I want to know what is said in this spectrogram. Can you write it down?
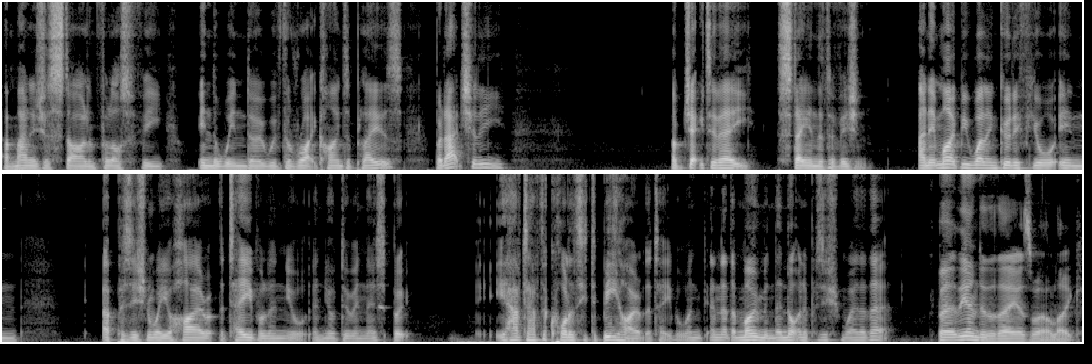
a manager's style and philosophy in the window with the right kinds of players, but actually objective A stay in the division. And it might be well and good if you're in a position where you're higher up the table and you're and you're doing this, but you have to have the quality to be higher up the table, and, and at the moment they're not in a position where they're there. But at the end of the day, as well, like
